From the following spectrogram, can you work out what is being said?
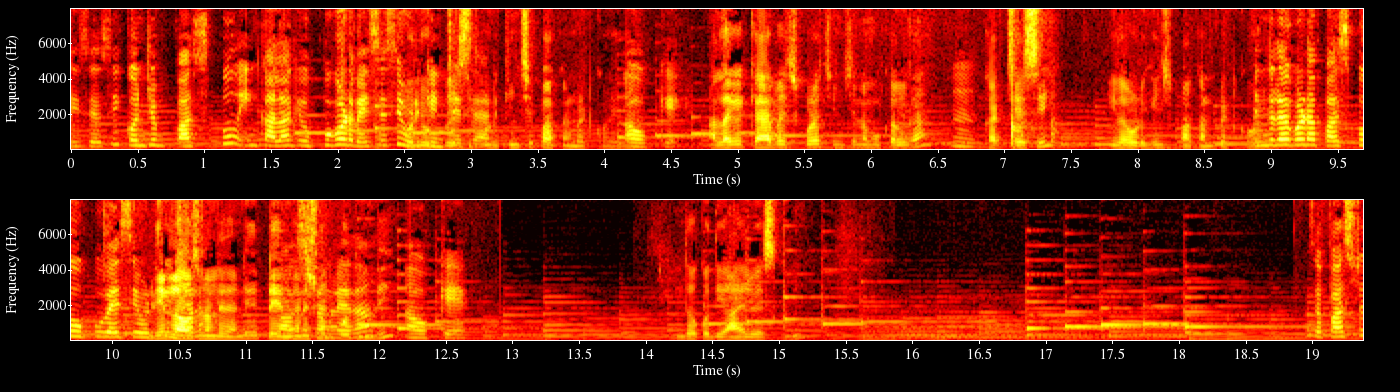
తీసేసి కొంచెం పసుపు ఇంకా అలాగే ఉప్పు కూడా వేసేసి ఉడికించేసారు ఉడికించి పక్కన పెట్టుకోవాలి. ఓకే. అలాగే క్యాబేజ్ కూడా చిన్న చిన్న ముక్కలుగా. కట్ చేసి ఇలా ఉడికించి పక్కన పెట్టుకోవాలి. ఇందులో కూడా పసుపు ఉప్పు వేసి దీనిలో? అవసరం లేదండి ప్లేన్ గానే సరిపోతుంది. ఓకే. ఇందులో కొద్దిగా ఆయిల్ వేసుకుని. సో ఫస్ట్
